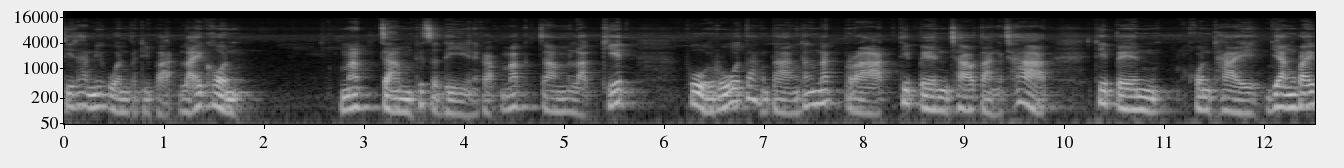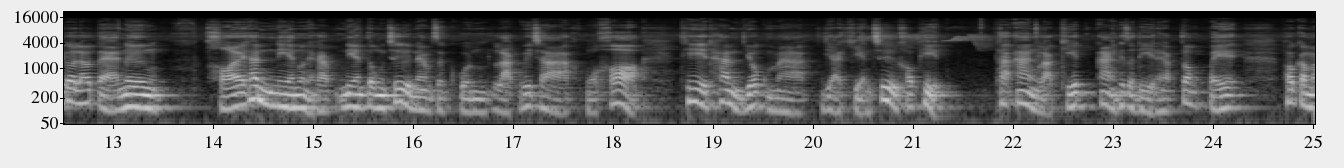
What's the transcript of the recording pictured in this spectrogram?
ที่ท่านไม่ควรปฏิบัติหลายคน มักจำทฤษฎีนะครับ มักจำหลักคิด ผู้รู้ต่างๆ ทั้งนักปราชญ์ที่เป็นชาวต่างชาติที่เป็นคนไทยอย่างไรก็แล้วแต่หนึ่งขอให้ท่านเนียนตรงไหนครับ เนียนตรงชื่อนามสกุลหลักวิชาหัวข้อ ที่ท่านยกมาอย่าเขียนชื่อเขาผิด ถ้าอ้างหลักคิดอ้างทฤษฎีนะครับ ต้องเป๊ะ ราะกรรม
